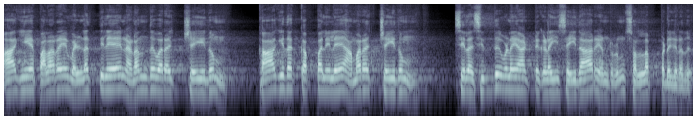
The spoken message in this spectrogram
ஆகிய பலரை வெள்ளத்திலே நடந்து வரச் செய்தும் காகித கப்பலிலே அமரச் செய்தும் சில சித்து விளையாட்டுகளை செய்தார் என்றும் சொல்லப்படுகிறது.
